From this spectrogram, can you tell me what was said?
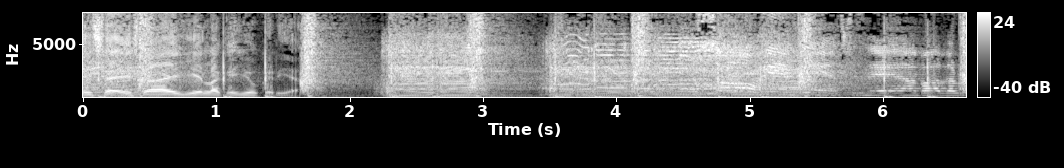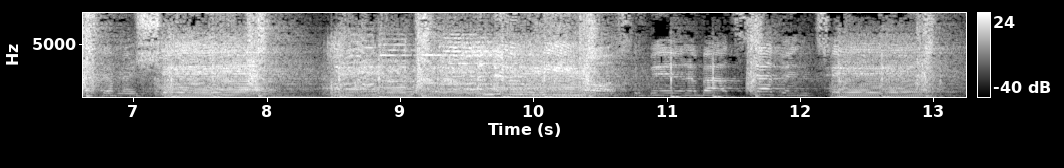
Esa, esa es la que yo quería. by the record machine. I knew he must have been about 17.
